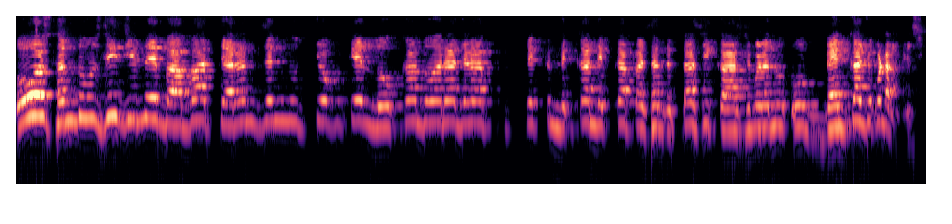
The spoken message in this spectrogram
ਉਹ ਸੰਧੂ ਸੀ ਜਿਹਨੇ ਬਾਬਾ ਚਰਨ ਸਿੰਘ ਨੂੰ ਚੁੱਕ ਕੇ ਲੋਕਾਂ ਦੁਆਰਾ ਜਿਹੜਾ ਇੱਕ ਨਿੱਕਾ ਨਿੱਕਾ ਪੈਸਾ ਦਿੱਤਾ ਸੀ ਕਾਰਜ ਨੂੰ, ਉਹ ਬੈਂਕਾਂ 'ਚ ਕਢਾਉਂਦੇ ਸੀ।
